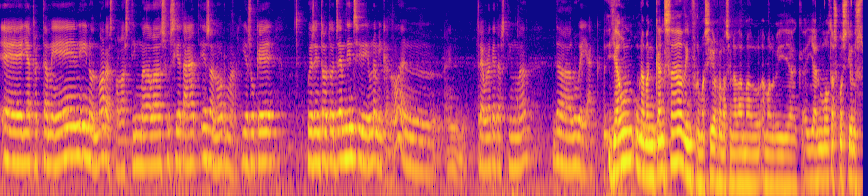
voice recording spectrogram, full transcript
eh, hi ha tractament i no et mores, però l'estigma de la societat és enorme i és el que pues, entre tots hem d'incidir una mica no? en, en treure aquest estigma de l'UVIH. Hi ha un, una mancança d'informació relacionada amb el, amb el VIH. Hi ha moltes qüestions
